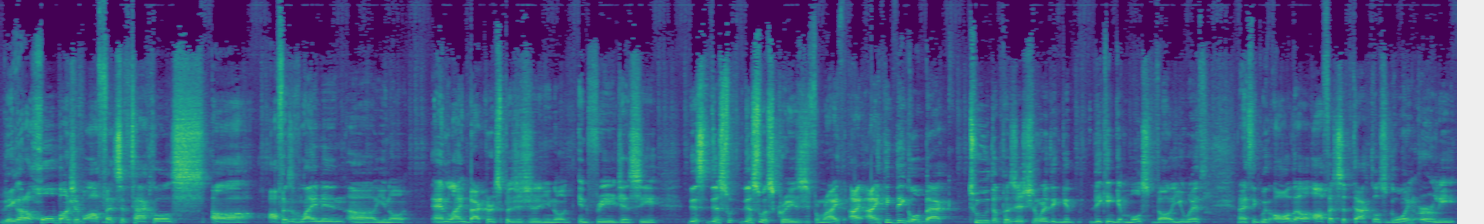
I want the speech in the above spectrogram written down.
they got a whole bunch of offensive tackles, uh, offensive linemen, uh, you know, and linebackers position, you know, in free agency. This this this was crazy for me. I, I I think they go back to the position where they can get they can get most value with, and I think with all the offensive tackles going early,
